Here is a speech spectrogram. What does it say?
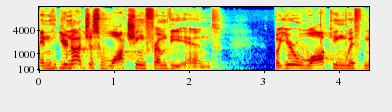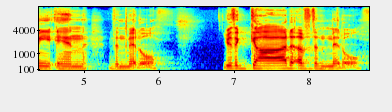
and you're not just watching from the end but you're walking with me in the middle. You're the God of the middle.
